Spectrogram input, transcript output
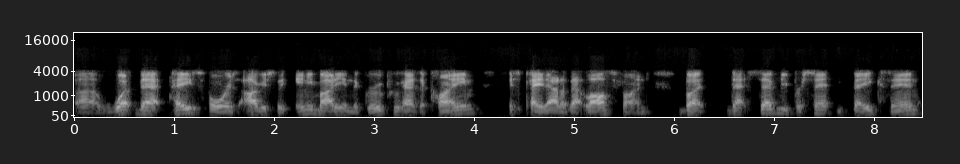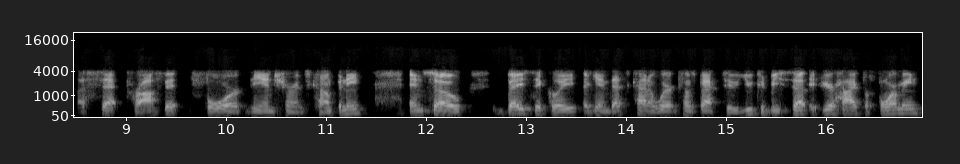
Uh, what that pays for is obviously anybody in the group who has a claim is paid out of that loss fund. But that 70% bakes in a set profit for the insurance company. And so basically, again, that's kind of where it comes back to. You could be, sub- if you're high performing,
